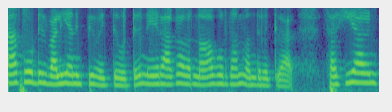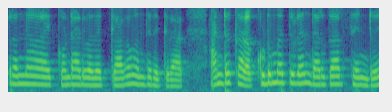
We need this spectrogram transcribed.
ஏர்போர்ட்டில் வழி அனுப்பி வைத்துவிட்டு நேராக அவர் நாகூர் தான் வந்திருக்கிறார். சஹியாவின் பிறந்தநாளை கொண்டாடுவதற்காக வந்திருக்கிறார். அன்று க குடும்பத்துடன் தர்கார் சென்று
